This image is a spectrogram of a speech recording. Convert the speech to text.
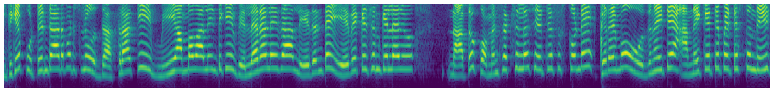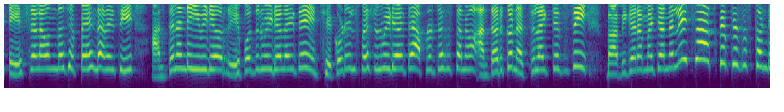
ఇందుకే పుట్టింటి ఆడపడుచులు దసరాకి మీ అమ్మ వాళ్ళ ఇంటికి వెళ్ళారా లేదా? లేదంటే ఏ వెకేషన్కి వెళ్ళారు నాతో కామెంట్ సెక్షన్లో షేర్ చేసేసుకోండి. ఇక్కడేమో వదినైతే అన్నయ్యకైతే పెట్టేస్తుంది. టేస్ట్ ఎలా ఉందో చెప్పేయండి అనేసి. అంతేనండి ఈ వీడియో. రేపొద్దున వీడియోలో అయితే చెకోడీలు స్పెషల్ వీడియో అయితే అప్లోడ్ చేసేస్తాను. అంతవరకు నచ్చి లైక్ చేసేసి బాబీ గారు అమ్మాయి ఛానల్ని సబ్స్క్రైబ్ చేసేసుకోండి.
